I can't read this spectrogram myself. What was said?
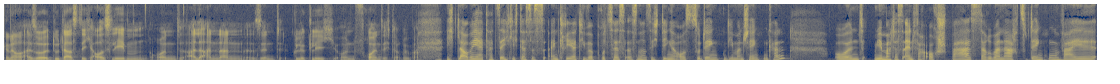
Genau, also du darfst dich ausleben und alle anderen sind glücklich und freuen sich darüber. Ich glaube ja tatsächlich, dass es ein kreativer Prozess ist, ne? sich Dinge auszudenken, die man schenken kann. Und mir macht das einfach auch Spaß, darüber nachzudenken, weil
